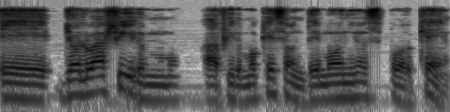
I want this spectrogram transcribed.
eh, yo lo afirmo, afirmo que son demonios, ¿por qué?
